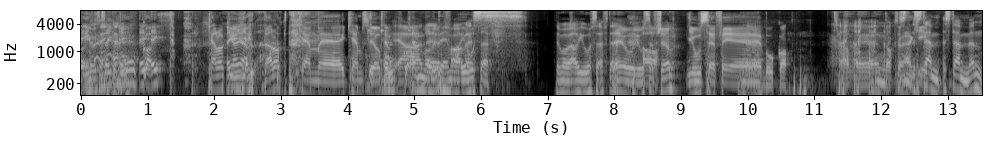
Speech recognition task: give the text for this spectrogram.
jeg, jeg, jeg, jeg, kan dere gjette dere hvem, eh, hvem som gjør boka? hvem var det? Det var Josef. Det må være Josef, det. det er jo Josef Ja. sjøl. Josef er boka. Han er Dr. Stem, stemmen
